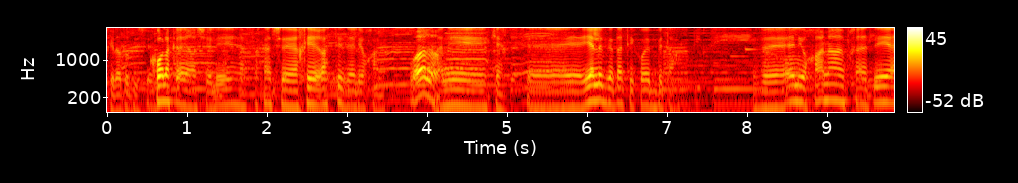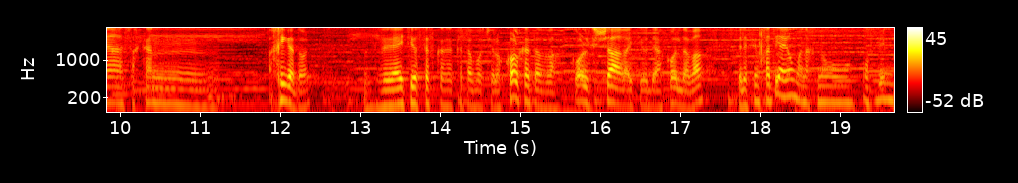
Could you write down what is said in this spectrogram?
תחילת ה-90? כל הקריירה שלי, השחקן שהכי הרצתי זה אלי אוחנה. וואלה. אני, כן, כשילד גדלתי כועד בית"ר. ואלי אוחנה מבחינתי היה השחקן הכי גדול, והייתי אוסף כתבות שלו, כל כתבה, כל שער הייתי יודע, כל דבר, ולשמחתי היום אנחנו עובדים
